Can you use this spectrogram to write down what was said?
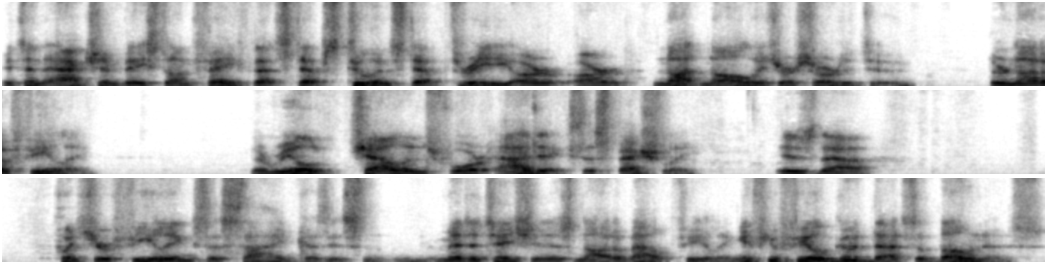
It's an action based on faith. That steps two and step three are, are not knowledge or certitude. They're not a feeling. The real challenge for addicts, especially, is that put your feelings aside because it's meditation is not about feeling. If you feel good, that's a bonus.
